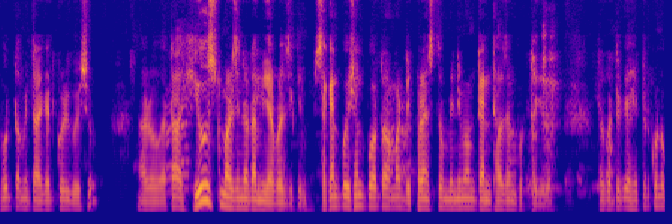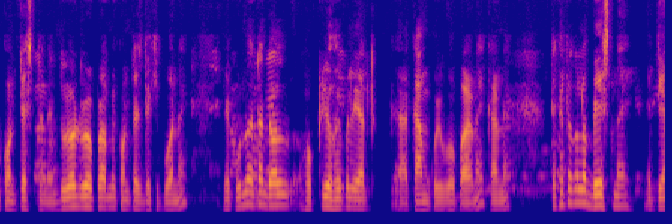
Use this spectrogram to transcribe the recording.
ভোট আমি টাৰ্গেট কৰি গৈছোঁ আৰু এটা হিউজ মাৰ্জিনত আমি ইয়াৰ পৰা জিকিম। ছেকেণ্ড পজিশ্যন পোৱাটো আমাৰ ডিফাৰেঞ্চটো মিনিমাম টেন থাউজেণ্ড ভোট থাকিব। তো গতিকে সেইটোত কোনো কণ্টেষ্ট নাই। দূৰৰ দূৰৰ পৰা আমি কণ্টেষ্ট দেখি পোৱা নাই। যে কোনো এটা দল সক্ৰিয় হৈ পেলাই ইয়াত কাম কৰিব পৰা নাই। কাৰণে তেখেতসকলৰ বেষ্ট নাই। এতিয়া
